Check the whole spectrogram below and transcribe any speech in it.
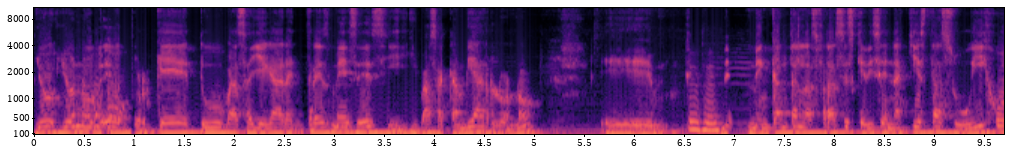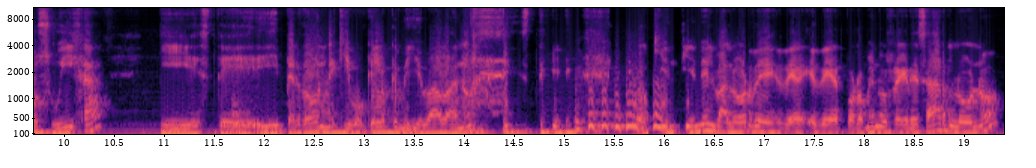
Yo, yo no veo por qué tú vas a llegar en tres meses y, vas a cambiarlo, ¿no? Eh, me, encantan las frases que dicen aquí está su hijo, su hija, y este, y perdón, me equivoqué lo que me llevaba, ¿no? Este, o quien tiene el valor de, por lo menos regresarlo, ¿no?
